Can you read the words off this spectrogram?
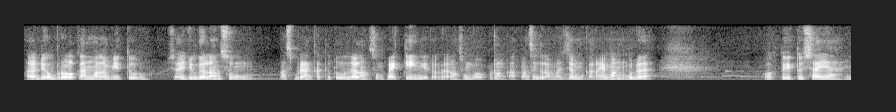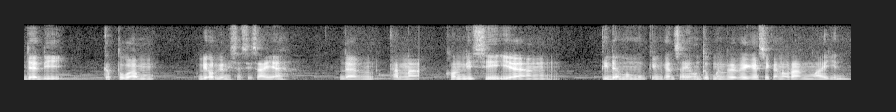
uh, diobrolkan malam itu saya juga langsung pas berangkat itu udah langsung packing gitu udah langsung bawa perlengkapan segala macam karena emang udah waktu itu saya jadi ketua di organisasi saya dan karena kondisi yang tidak memungkinkan saya untuk mendelegasikan orang lain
